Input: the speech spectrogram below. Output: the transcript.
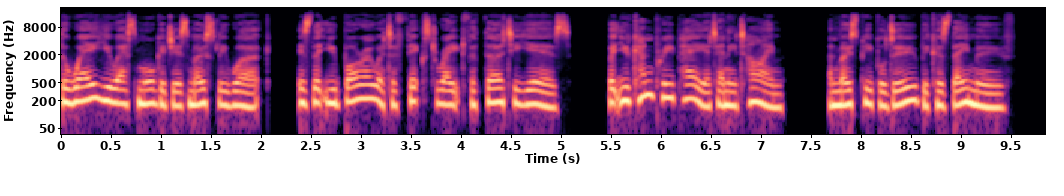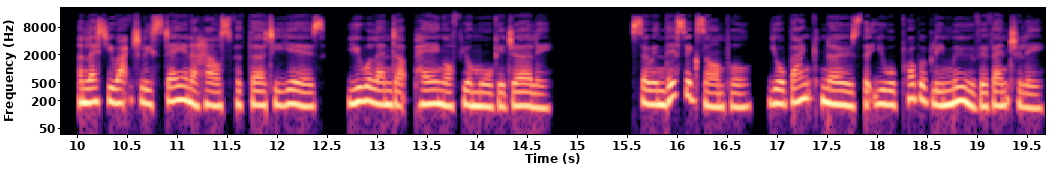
The way US mortgages mostly work is that you borrow at a fixed rate for 30 years, but you can prepay at any time, and most people do because they move. Unless you actually stay in a house for 30 years, you will end up paying off your mortgage early. So, in this example, your bank knows that you will probably move eventually,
